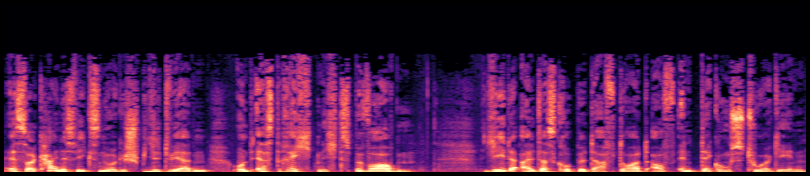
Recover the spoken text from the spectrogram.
Es soll keineswegs nur gespielt werden und erst recht nichts beworben. Jede Altersgruppe darf dort auf Entdeckungstour gehen.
